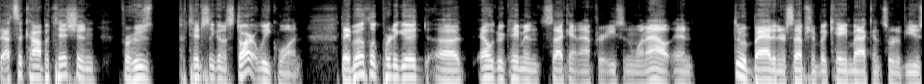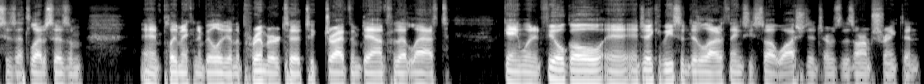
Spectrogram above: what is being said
that's a competition for who's potentially going to start week one. They both look pretty good. Uh, Ehlinger came in second after Eason went out and threw a bad interception, but came back and sort of used his athleticism and playmaking ability on the perimeter to to drive them down for that last game winning field goal. And, and Jacob Eason did a lot of things you saw at Washington in terms of his arm strength. And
